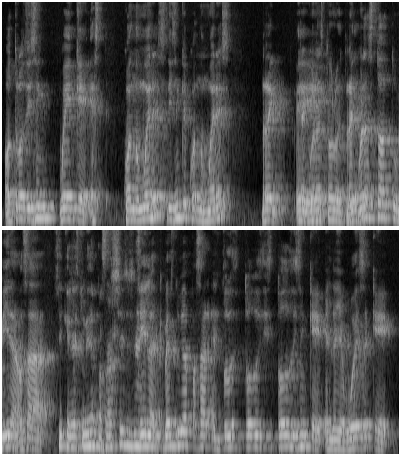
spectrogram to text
Otros dicen, güey, que este- cuando mueres, dicen que cuando mueres... re- eh, Recuerdas todo lo de tu vida. Recuerdas toda tu vida, o sea... Sí, que ves tu vida pasar. Sí, sí, sí. Sí, la, ves tu vida pasar. Entonces todos, todos dicen que el déjà vu es de que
